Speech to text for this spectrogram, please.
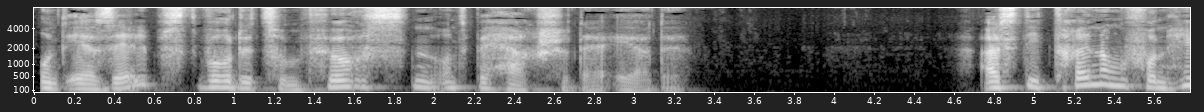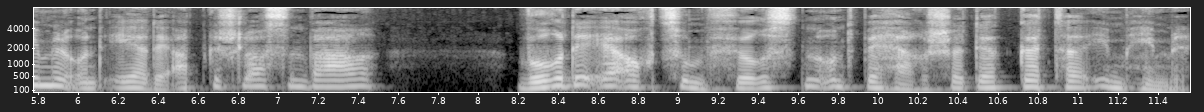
Und er selbst wurde zum Fürsten und Beherrscher der Erde. Als die Trennung von Himmel und Erde abgeschlossen war, wurde er auch zum Fürsten und Beherrscher der Götter im Himmel.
